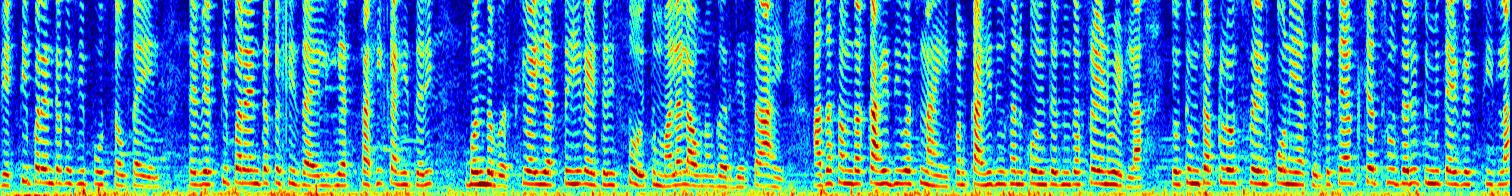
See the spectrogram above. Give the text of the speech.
व्यक्तीपर्यंत कशी पोचवता येईल त्या व्यक्तीपर्यंत कशी जाईल याचाही काहीतरी बंदोबस्त किंवा याचंही काहीतरी सोय तुम्हाला लावणं गरजेचं आहे. आता समजा काही दिवस नाही पण काही दिवसांनी कोणीतरी तुमचा फ्रेंड भेटला किंवा तुमचा क्लोज फ्रेंड कोणी असेल तर त्याच्या थ्रू जरी तुम्ही त्या व्यक्तीला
